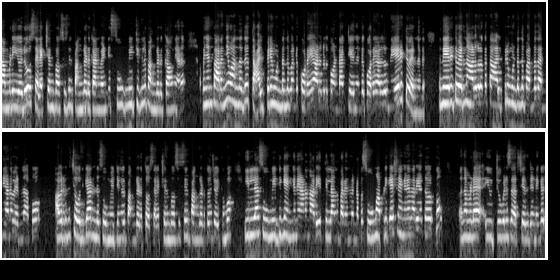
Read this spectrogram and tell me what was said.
നമ്മുടെ ഈ ഒരു സെലക്ഷൻ പ്രോസസ്സിൽ പങ്കെടുക്കാൻ വേണ്ടി സൂം മീറ്റിംഗിൽ പങ്കെടുക്കാവുന്നതാണ്. അപ്പൊ ഞാൻ പറഞ്ഞു വന്നത് താല്പര്യമുണ്ടെന്ന് പറഞ്ഞിട്ട് കുറെ ആളുകൾ കോൺടാക്ട് ചെയ്യുന്നുണ്ട്. കുറെ ആളുകൾ നേരിട്ട് വരുന്നുണ്ട്. നേരിട്ട് വരുന്ന ആളുകളൊക്കെ താല്പര്യമുണ്ടെന്ന് പറഞ്ഞ് തന്നെയാണ് വരുന്നത്. അപ്പോൾ അവരടുത്ത് ചോദിക്കാറുണ്ട് സൂം മീറ്റിംഗിൽ പങ്കെടുത്തോ? സെലക്ഷൻ പ്രോസസ്സിൽ പങ്കെടുത്തോ എന്ന് ചോദിക്കുമ്പോൾ ഇല്ല സൂം മീറ്റിംഗ് എങ്ങനെയാണെന്ന് അറിയത്തില്ല എന്ന് പറയുന്നുണ്ട് അപ്പൊ സൂം ആപ്ലിക്കേഷൻ എങ്ങനെയാണെന്ന് അറിയാത്തവർക്കും നമ്മുടെ യൂട്യൂബിൽ സെർച്ച് ചെയ്തിട്ടുണ്ടെങ്കിൽ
